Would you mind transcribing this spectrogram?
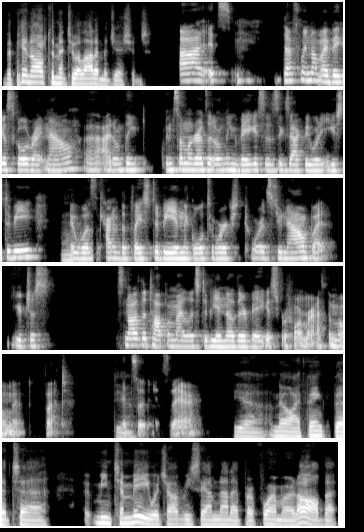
the penultimate to a lot of magicians. Uh, it's definitely not my biggest goal right now. Uh, I don't think, in some regards, I don't think Vegas is exactly what it used to be. Mm. It was kind of the place to be and the goal to work towards to now, but you're just, it's not at the top of my list to be another Vegas performer at the moment, but yeah. it's it's there. Yeah, no, I think that, uh, I mean, to me, which obviously I'm not a performer at all, but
